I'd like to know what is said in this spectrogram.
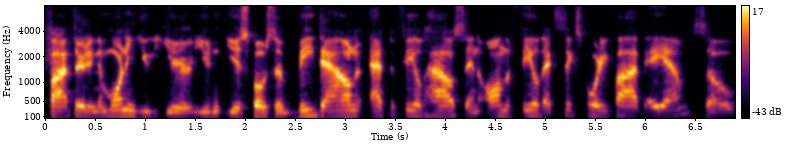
five thirty in the morning. You you're you, you're supposed to be down at the field house and on the field at six forty five a.m. So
